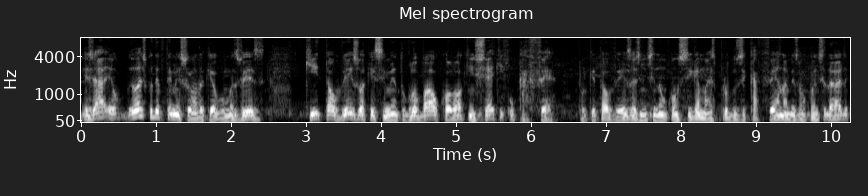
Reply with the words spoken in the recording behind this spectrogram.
Já eu, eu acho que eu devo ter mencionado aqui algumas vezes que talvez o aquecimento global coloque em xeque o café porque talvez a gente não consiga mais produzir café na mesma quantidade,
